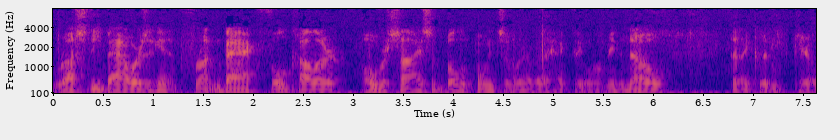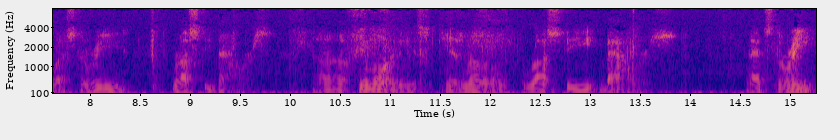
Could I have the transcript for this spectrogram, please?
Rusty Bowers again. Front and back, full color, oversized, some bullet points or whatever the heck they want me to know that I couldn't care less to read. Rusty Bowers. Uh, a few more of these. Here's another one. Rusty Bowers. That's three.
